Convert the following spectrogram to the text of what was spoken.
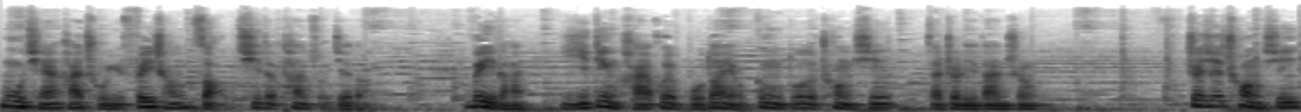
目前还处于非常早期的探索阶段。未来一定还会不断有更多的创新在这里诞生，这些创新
